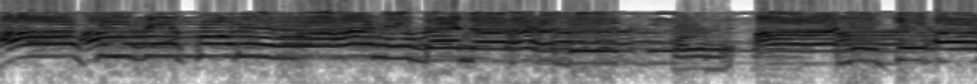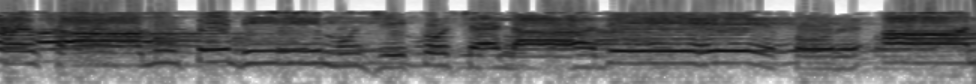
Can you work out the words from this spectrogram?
حافظ قرآن بنا دے۔ قرآن کے احکام پہ بھی مجھ کو چلا دے۔ قرآن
